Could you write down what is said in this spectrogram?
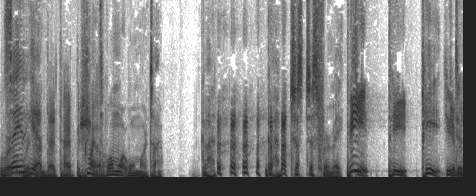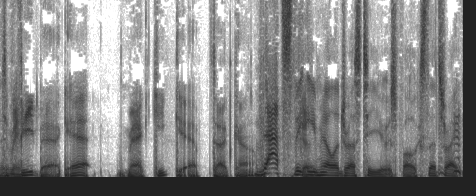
We're, Say it we're again. Not that type of Come show. on, one more, one more time. Go ahead. Go ahead. Just, just for me. Pete, Pete, Pete, you give did it to it. me. Feedback at macgeekgab.com. That's the Good. email address to use, folks. That's right.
